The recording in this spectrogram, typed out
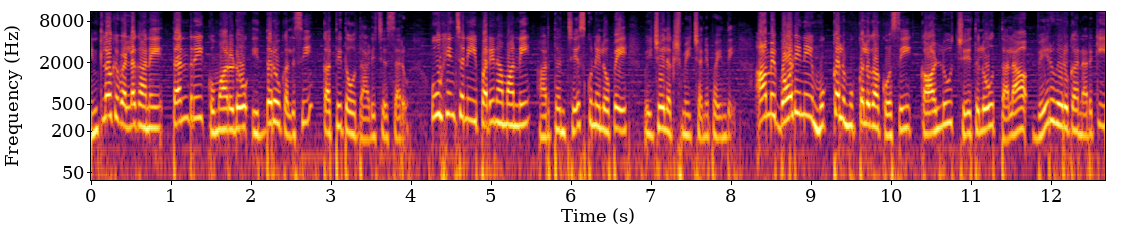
ఇంట్లోకి వెళ్ళగానే తండ్రి కుమారుడు ఇద్దరూ కలిసి కత్తితో దాడి చేశారు. ఊహించని ఈ పరిణామాన్ని అర్థం చేసుకునేలోపే విజయలక్ష్మి చనిపోయింది. ఆమె బాడీని ముక్కలు ముక్కలుగా కోసి కాళ్ళు చేతులు తల వేరువేరుగా నరికి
